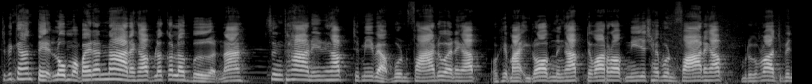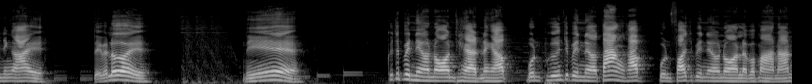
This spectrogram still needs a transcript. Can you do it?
จะเป็นการเตะลมออกไปด้านหน้านะครับ แล้วก็ระเบิดนะ ซึ่งท่านี้นะครับจะมีแบบบนฟ้าด้วยนะครับโอเคมาอีกรอบหนึ่งครับแต่ว่ารอบนี้จะใช้บนฟ้านะครับมาดูกันว่าจะเป็นยังไง เตะไปเลย นี่ก็จะเป็นแนวนอนแทนนะครับ บนพื้นจะเป็นแนวตั้งครับ บนฟ้าจะเป็นแนวนอนอะไรประมาณนั้น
